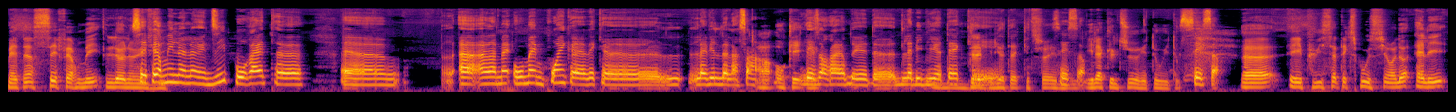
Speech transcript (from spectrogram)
maintenant, c'est fermé le lundi. C'est fermé le lundi pour être euh, euh, à- à au même point qu'avec euh, la ville de la Sarre. Ah, OK. Les horaires de, de, de la bibliothèque. De la et- bibliothèque et tout ça. et- C'est ça. Et la culture et tout et tout. C'est ça. Euh, et puis, cette exposition-là, elle est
